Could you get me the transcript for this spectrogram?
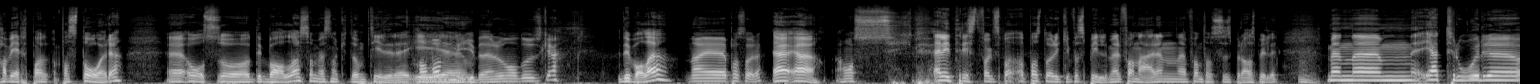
Javier Pa- Pastore eh, og også Dybala, som jeg snakket om tidligere i Han var eh, mye bedre enn Ronaldo, husker jeg. Dybala, ja. Nei, Pastore. Ja, ja, ja. Han var sykt Jeg er litt trist faktisk at Pastore ikke får spille mer, for han er en eh, fantastisk bra spiller. Mm. Men eh, jeg tror eh,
